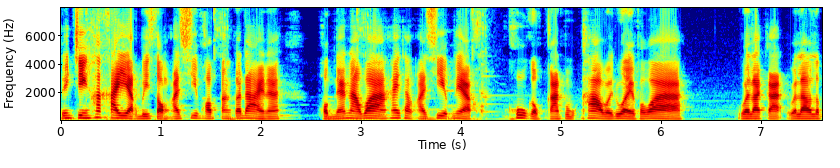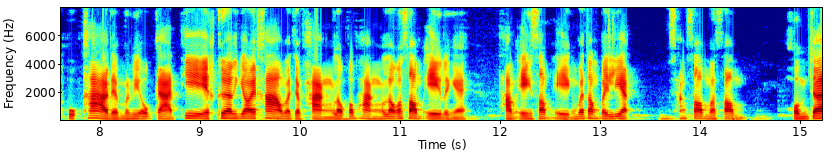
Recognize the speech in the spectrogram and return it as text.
จริงๆ ถ้าใครอยากมี 2 อาชีพพร้อมกันก็ได้นะ ผมแนะนำว่าให้ทำอาชีพเนี่ยคู่กับการปลูกข้าวไว้ด้วย เพราะว่าเวลาเวลาเราปลูกข้าวเนี่ยมันมีโอกาสที่เครื่องย่อยข้าวมันจะพังเราก็พังเราก็ซ่อมเองเลยไงทำเองซ่อมเองไม่ต้องไปเรียกช่างซ่อมมาซ่อม ผมจะ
